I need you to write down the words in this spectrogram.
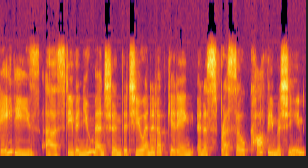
80s. Uh, Stephan, you mentioned that you ended up getting an espresso coffee machine.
